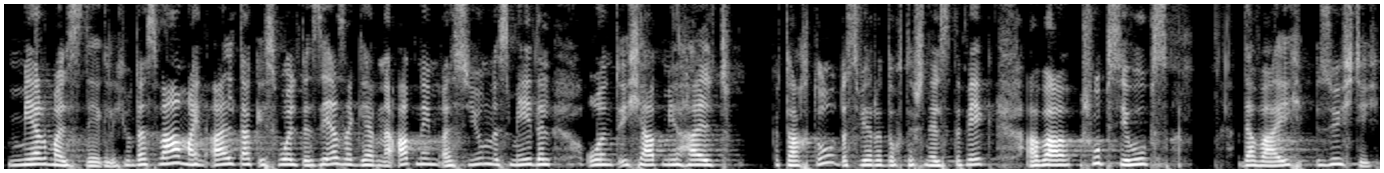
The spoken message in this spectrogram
mehrmals täglich. Und das war mein Alltag. Ich wollte sehr, sehr gerne abnehmen als junges Mädel und ich habe mir halt gedacht, oh, das wäre doch der schnellste Weg. Aber schwuppsdiwupps, da war ich süchtig.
